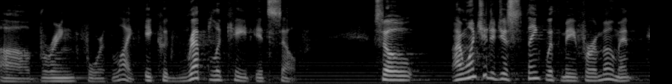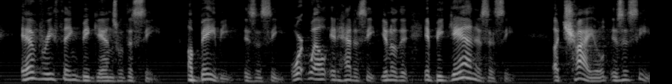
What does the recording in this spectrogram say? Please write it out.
uh, bring forth life, it could replicate itself. So I want you to just think with me for a moment. Everything begins with a seed. A baby is a seed. Or, well, it had a seed. You know, that it began as a seed. A child is a seed.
